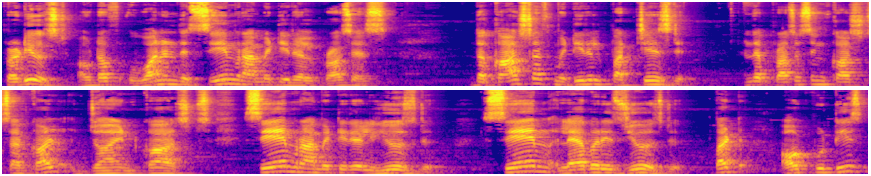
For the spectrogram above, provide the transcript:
produced out of one and the same raw material process the cost of material purchased and the processing costs are called joint costs. Same raw material used, same labor is used, but output is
